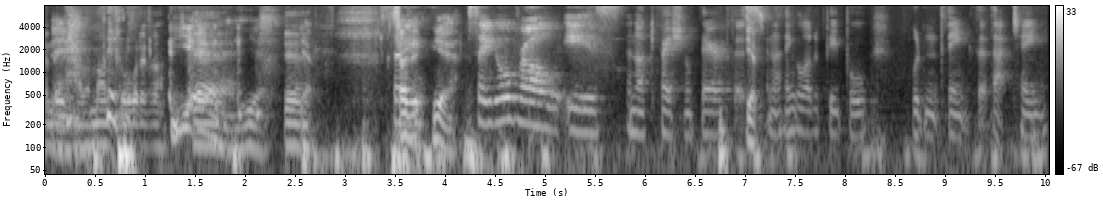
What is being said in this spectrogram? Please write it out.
And then another month or whatever. Yeah, yeah, Yeah. yeah. So, So the, yeah, so your role is an occupational therapist, Yep. and I think a lot of people wouldn't think that that team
